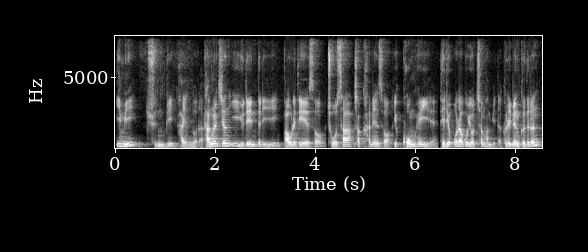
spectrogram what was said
이미 준비하였노라. 당을 지은 이 유대인들이 바울에 대해서 조사 척하면서 이 공회의에 데려오라고 요청합니다. 그러면 그들은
